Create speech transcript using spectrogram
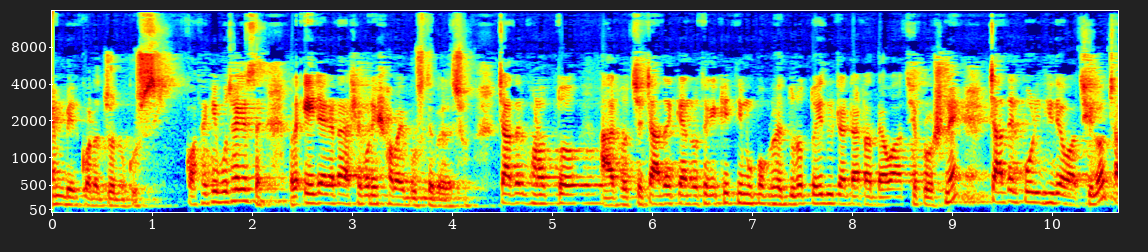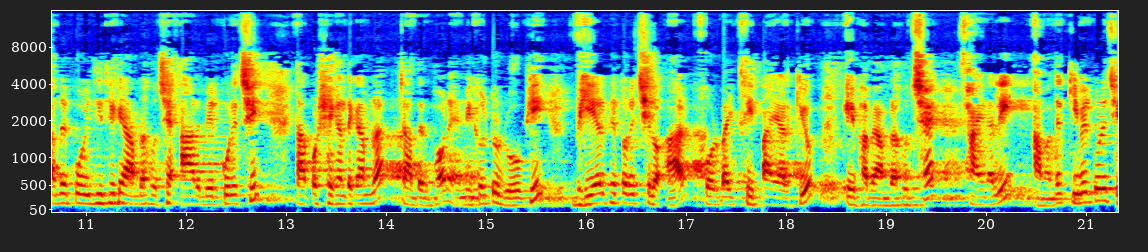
এম বের করার জন্য করছি। কথা কি বোঝা গেছে? তাহলে এই জায়গাটা আশা করি সবাই বুঝতে পেরেছ। চাঁদের ঘনত্ব আর হচ্ছে চাঁদের কেন্দ্র থেকে কৃত্রিম উপগ্রহের দূরত্ব, এই দুইটা ডাটা দেওয়া আছে প্রশ্নে। চাঁদের পরিধি দেওয়া ছিল। চাঁদের পরিধি থেকে আমরা হচ্ছে আর বের করেছি। তারপর সেখান থেকে আমরা চাঁদের ভর M equal to rho V V এর ভেতরে ছিল আর four by three pi r cube এইভাবে আমরা হচ্ছে ফাইনালি আমাদের কি বের করেছি?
